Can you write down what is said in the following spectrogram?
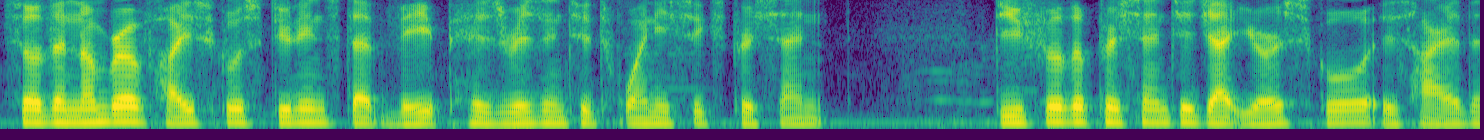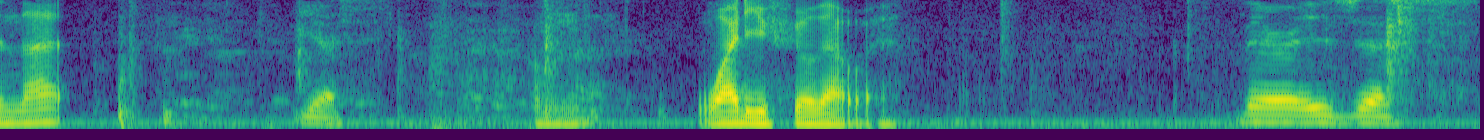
So the number of high school students that vape has risen to 26%. Do you feel the percentage at your school is higher than that? Yes. Um, why do you feel that way? There is just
